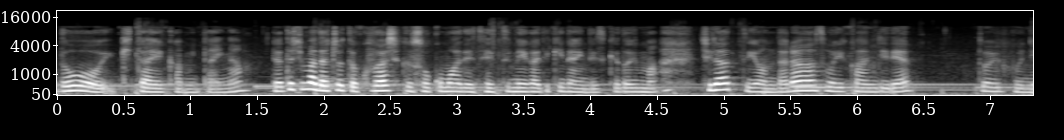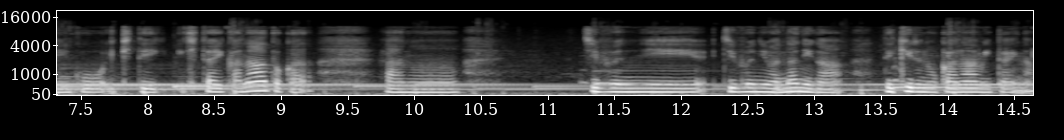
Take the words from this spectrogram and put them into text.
どう生きたいかみたいな。で私まだちょっと詳しくそこまで説明ができないんですけど今ちらっと読んだらそういう感じでどういうふうにこう生きていきたいかなとかあの自分に自分には何ができるのかなみたいな。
